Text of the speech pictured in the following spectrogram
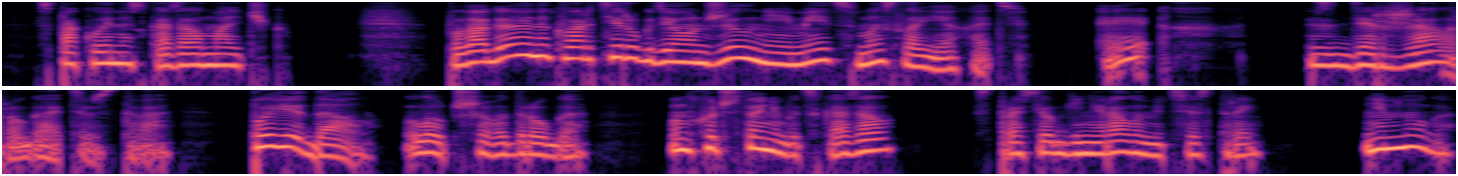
— спокойно сказал мальчик. «Полагаю, на квартиру, где он жил, не имеет смысла ехать». «Эх», — сдержал ругательство. «Повидал лучшего друга. Он хоть что-нибудь сказал?» — спросил генерал у медсестры. «Немного.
